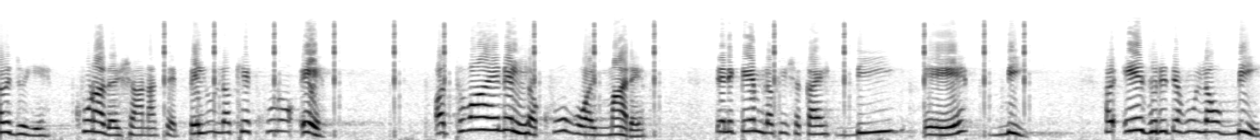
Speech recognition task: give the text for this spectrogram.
હવે જોઈએ. ખૂણા દર્શાવવાના છે. પેલું લખીએ ખૂણો એ. અથવા એને લખવું હોય મારે, તેને કેમ લખી શકાય? ડી એ બી હવે એ જ રીતે હું લઉં બી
